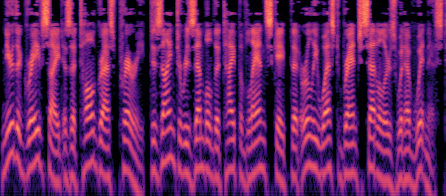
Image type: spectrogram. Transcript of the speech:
Near the gravesite is a tallgrass prairie, designed to resemble the type of landscape that early West Branch settlers would have witnessed.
